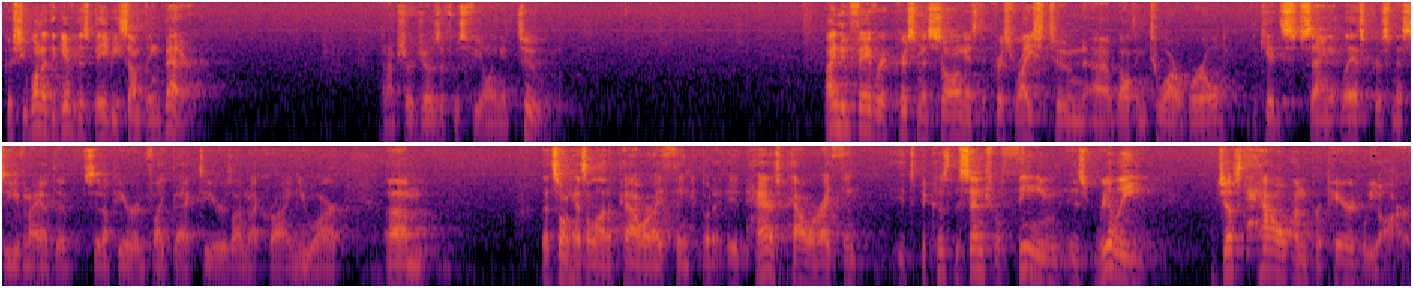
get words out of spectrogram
because she wanted to give this baby something better. And I'm sure Joseph was feeling it too. My new favorite Christmas song is the Chris Rice tune, uh, Welcome to Our World. The kids sang it last Christmas Eve, and I had to sit up here and fight back tears. I'm not crying, you are. Um, that song has a lot of power, I think, but it has power, I think, it's because the central theme is really just how unprepared we are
